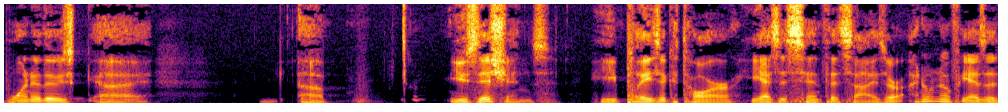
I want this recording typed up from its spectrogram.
one of those uh, uh, musicians. He plays a guitar. He has a synthesizer. I don't know if he has a.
